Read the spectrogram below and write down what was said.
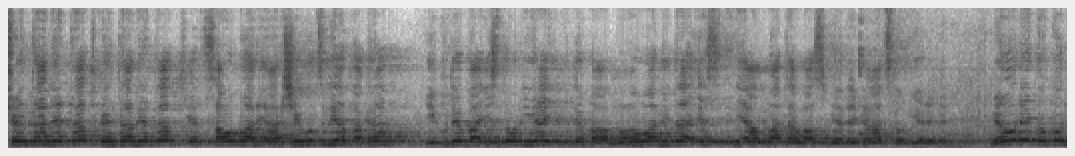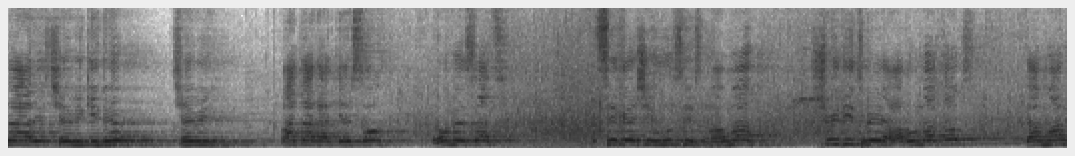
ჩვენთან ერთად, თქვენთან ერთად საუბარი არ შეუძლია, მაგრამ იკვდება ისტორია, იკვდება მომავალი და ეს ნი ალბათ ამას მეორე გააცნობიერებენ. მეორე გოგონა არის ჩემი კიდე, ჩემი პატარა კესო, რომელსაც ციხეში უზის мама, შვიდი თვე არ უნახავს და მან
